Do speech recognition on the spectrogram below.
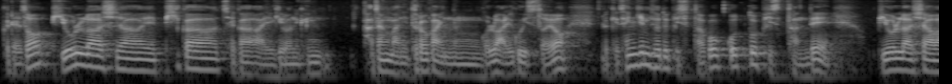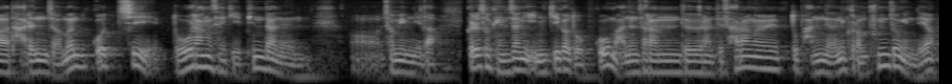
그래서 비올라시아의 피가 제가 알기로는 굉- 가장 많이 들어가 있는 걸로 알고 있어요. 이렇게 생김새도 비슷하고 꽃도 비슷한데 비올라시아와 다른 점은 꽃이 노란색이 핀다는 어, 점입니다. 그래서 굉장히 인기가 높고 많은 사람들한테 사랑을 또 받는 그런 품종인데요.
